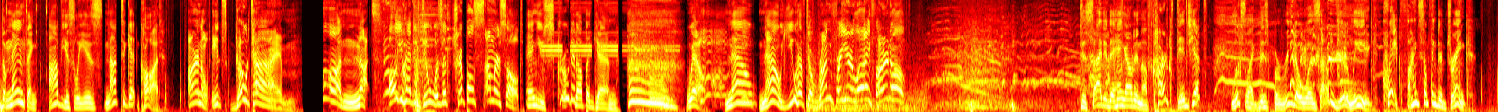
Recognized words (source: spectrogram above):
The main thing, obviously, is not to get caught. Arnold, it's go time! Oh, nuts! All you had to do was a triple somersault, and you screwed it up again. well, now, now you have to run for your life, Arnold! Decided to hang out in the park, did ya? Looks like this burrito was out of your league. Quick, find something to drink.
